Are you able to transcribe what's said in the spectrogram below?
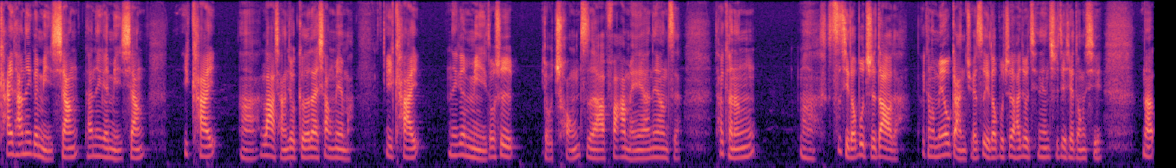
开它那个米箱，它那个米箱一开啊，腊肠就搁在上面嘛，一开那个米都是有虫子啊、发霉啊那样子，它可能啊自己都不知道的。他可能没有感觉，自己都不知道，他就天天吃这些东西，那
